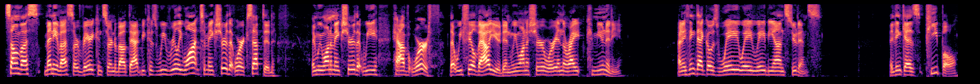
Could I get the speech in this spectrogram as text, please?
some of us, many of us, are very concerned about that because we really want to make sure that we're accepted and we want to make sure that we have worth that we feel valued and we want to sure we're in the right community. And I think that goes way, way, way beyond students. I think as people,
